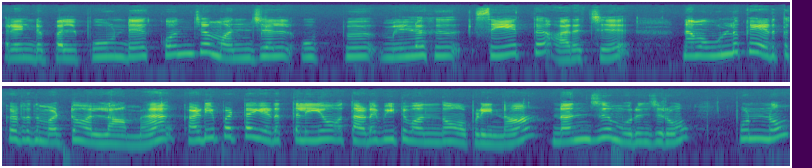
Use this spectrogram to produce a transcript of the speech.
ரெண்டு பல் பூண்டு கொஞ்சம் மஞ்சள் உப்பு மிளகு சேர்த்து அரைச்சு நம்ம உள்ளுக்கு எடுத்துக்கிறது மட்டும் இல்லாமல் கடிப்பட்ட இடத்துலையும் தடவிட்டு வந்தோம் அப்படின்னா நஞ்சு முறிஞ்சிரும் புண்ணும்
